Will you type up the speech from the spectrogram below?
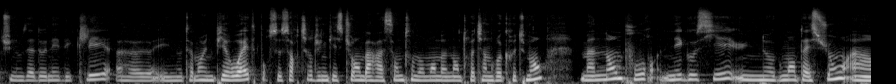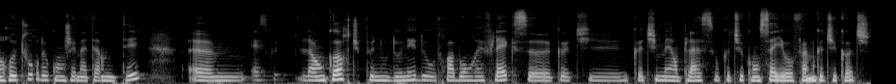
tu nous as donné des clés et notamment une pirouette pour se sortir d'une question embarrassante au moment d'un entretien de recrutement. Maintenant, pour négocier une augmentation à un retour de congé maternité, euh, est-ce que là encore, tu peux nous donner deux ou trois bons réflexes euh, que tu, que tu mets en place ou que tu conseilles aux femmes que tu coaches?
